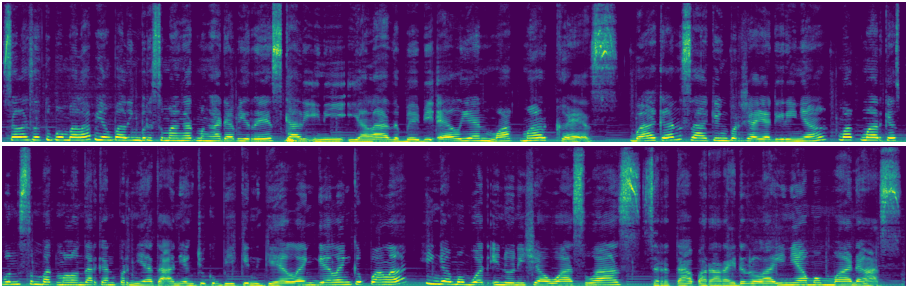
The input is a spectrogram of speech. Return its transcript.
Salah satu pembalap yang paling bersemangat menghadapi race kali ini ialah The Baby Alien Mark Marquez. Bahkan saking percaya dirinya, Mark Marquez pun sempat melontarkan pernyataan yang cukup bikin geleng-geleng kepala hingga membuat Indonesia was-was serta para rider lainnya memanas.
